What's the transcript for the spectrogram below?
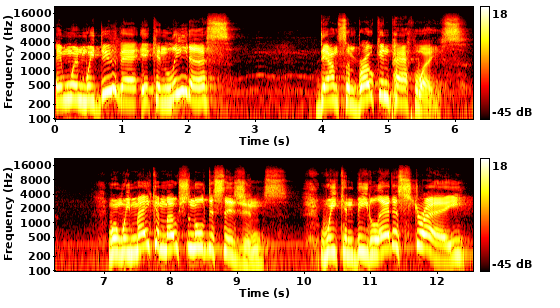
And when we do that it can lead us down some broken pathways. When we make emotional decisions we can be led astray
